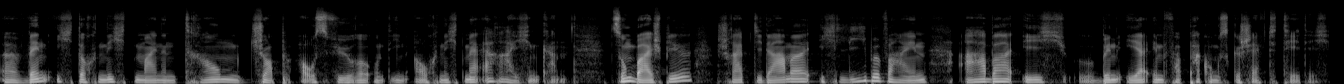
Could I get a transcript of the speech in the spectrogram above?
äh, wenn ich doch nicht meinen Traumjob ausführe und ihn auch nicht mehr erreichen kann. Zum Beispiel schreibt die Dame, ich liebe Wein, aber ich bin eher im Verpackungsgeschäft tätig.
